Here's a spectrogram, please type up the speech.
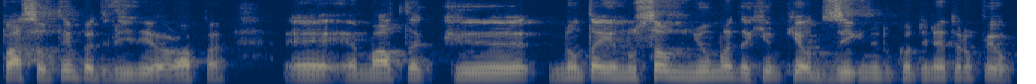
passa o tempo a dividir a Europa é a malta que não tem a noção nenhuma daquilo que é o desígnio do continente europeu.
